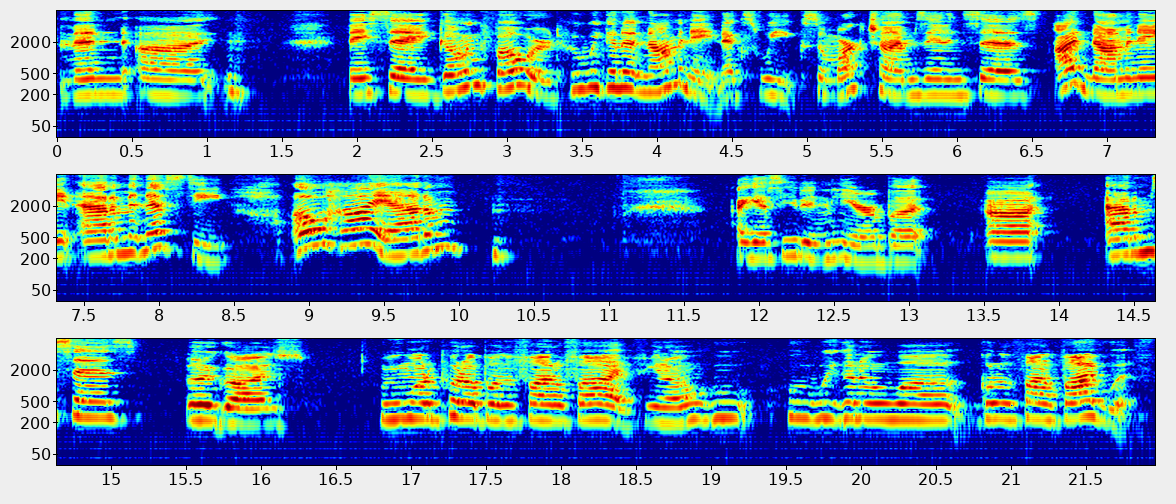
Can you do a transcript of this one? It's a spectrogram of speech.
And then uh, they say, going forward, who are we going to nominate next week? So Mark chimes in and says, I'd nominate Adam and Esty. Oh, hi, Adam. I guess you didn't hear, but uh, Adam says, Hey, guys, we want to put up on the final five? You know, who, who are we to uh, go to the final five with?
